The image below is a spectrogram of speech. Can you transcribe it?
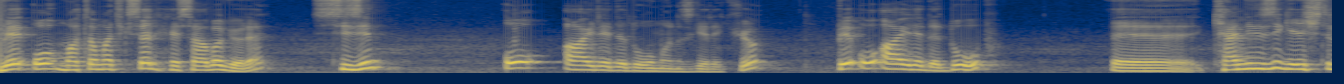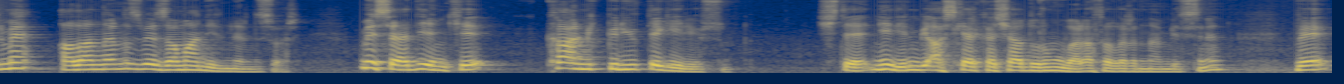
Ve o matematiksel hesaba göre sizin o ailede doğmanız gerekiyor. Ve o ailede doğup e, kendinizi geliştirme alanlarınız ve zaman dilimleriniz var. Mesela diyelim ki karmik bir yükle geliyorsun. İşte ne diyelim bir asker kaçağı durumu var atalarından birisinin. Ve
